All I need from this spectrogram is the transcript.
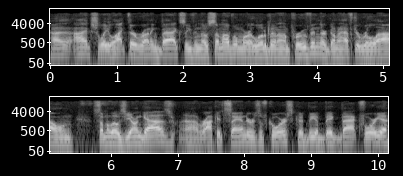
I, I actually like their running backs, even though some of them are a little bit unproven. They're going to have to rely on some of those young guys. Uh, Rocket Sanders, of course, could be a big back for you.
